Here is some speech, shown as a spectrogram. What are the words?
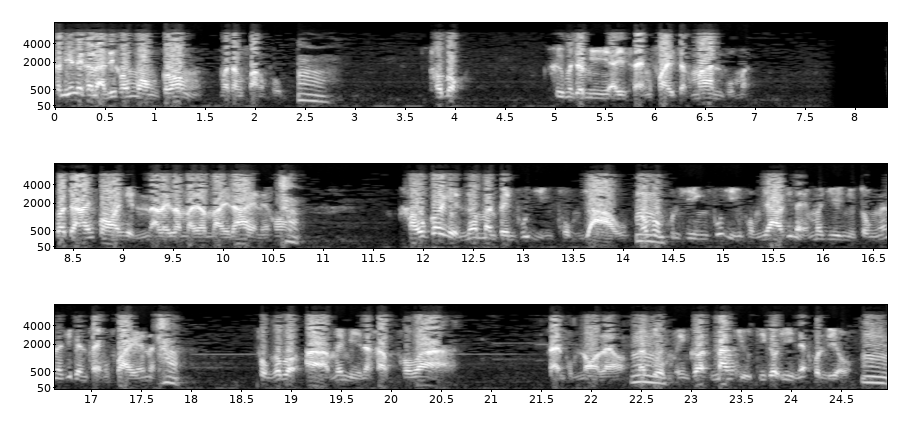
ทีนี้ในขณะที่เขามองกล้องมาทางฝั่งผมอ่าเขาบอก คือมันจะมีไอแสงไฟจากม่านผมอะก็จะให้ฟอยเห็นอะไรลำไรลำไรได้ในห้องครับเขาก็เห็นว่ามันเป็นผู้หญิงผมยาวอืมเขาบอกคุณคิงผู้หญิงผมยาวที่ไหนมายืนอยู่ตรงนั้นนะที่เป็นแสงไฟนั่นนะครับผมก็บอก อ่า ไม่มีนะครับ เพราะว่าแฟนผมนอนแล้วอืมแล้วตัวผมเองก็นั่งอยู่ที่เก้าอี้เนี่ยคนเดียว อืม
